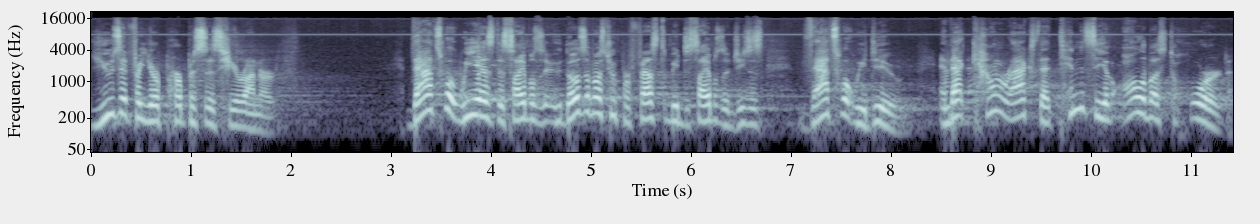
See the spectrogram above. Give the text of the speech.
Use it for your purposes here on earth. That's what we as disciples, those of us who profess to be disciples of Jesus, that's what we do. And that counteracts that tendency of all of us to hoard,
